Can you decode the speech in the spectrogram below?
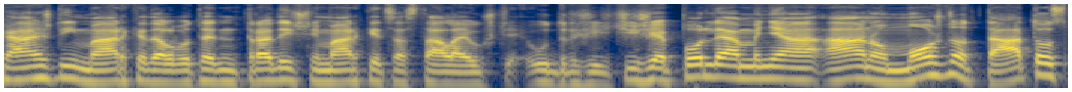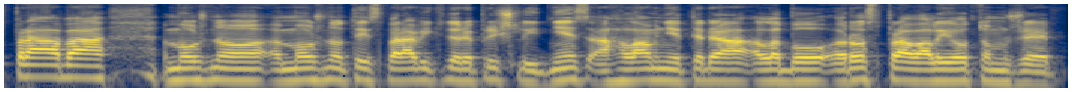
každý market alebo ten tradičný market sa stále už udrží. Čiže podľa mňa áno, možno táto správa, možno, možno tie správy, ktoré prišli dnes a hlavne teda, lebo rozprávali o tom, že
